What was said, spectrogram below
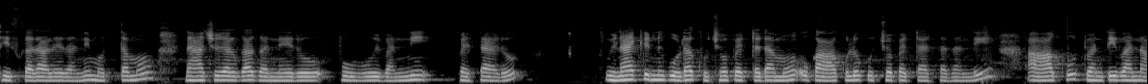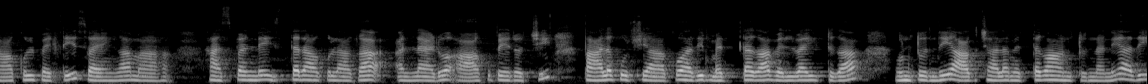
తీసుకురాలేదండి మొత్తము న్యాచురల్గా గన్నేరు పువ్వు ఇవన్నీ పెట్టాడు. వినాయకుడిని కూడా కూర్చోపెట్టడము ఒక ఆకులో కూర్చోపెట్టారు కదండి. ఆ ఆకు ట్వంటీ వన్ ఆకులు పెట్టి స్వయంగా మా హస్బెండే ఇస్తరాకులాగా అల్లాడు. ఆ ఆకు పేరు వచ్చి పాలకుర్చి ఆకు. అది మెత్తగా వెల్వైట్గా ఉంటుంది. ఆకు చాలా మెత్తగా ఉంటుందండి. అది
